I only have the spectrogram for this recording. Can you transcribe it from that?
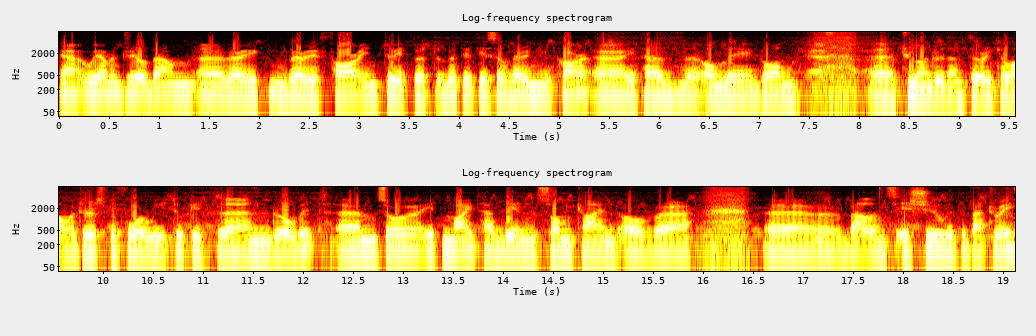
Yeah, we haven't drilled down uh, very very far into it, but but it is a very new car. Uh, it had only gone uh, 230 kilometers before we took it and drove it. Um, so it might have been some kind of uh, Uh, balance issue with the battery,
